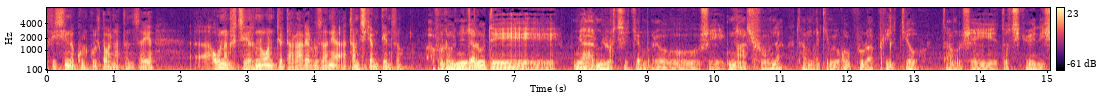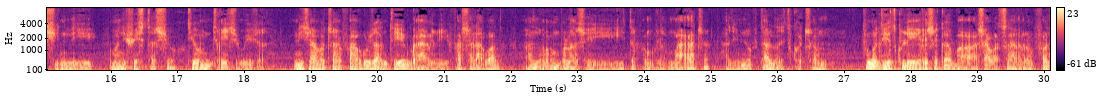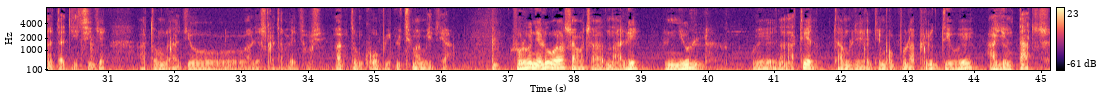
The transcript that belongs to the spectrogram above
Fisiana kolikoly tao anatin'izay. Ahoana ny fijerinao an'ny toe-draharaha ary aloha izany hatramintsika miteny izao? Voalohany indrindra aloha dia miara-miory tsika amin'ireo izay nahazo voina tamin'ny iraika amby roapolo aprily teo, tamin'izay ataontsika hoe nisian'ny manifestation teo amin'ny treize mai izany. Ny zavatra faharoa izany dia mirary fahasalamana an'ireo mbola izay hita fa mbola maratra any amin'ny hopitaly na any an-tokantrano. Tonga dia entiko ilay resaka mba hazava tsara ny fanadihadiantsika ato amin'ny radio Alias 92 avy eto amin'ny groupe Ultima Media. Voalohany aloha zavatra naleha ny olona hoe nanantena tamin'ilay iraika amby roapolo aprily dia hoe ahian'ny tatitra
